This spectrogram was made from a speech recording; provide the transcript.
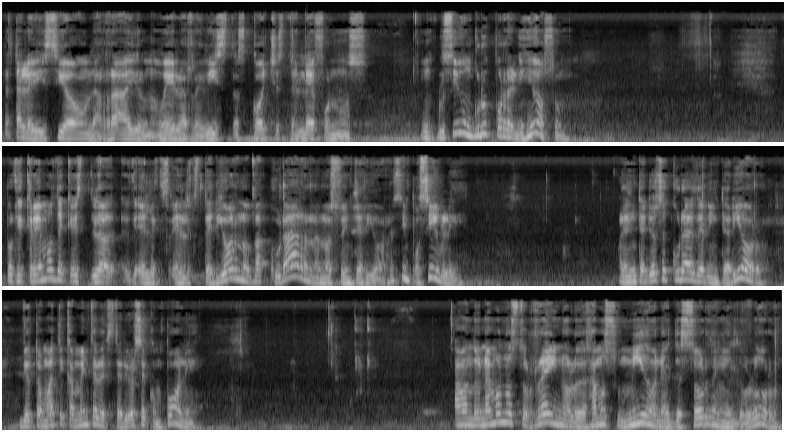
La televisión, la radio, novelas, revistas, coches, teléfonos, inclusive un grupo religioso. Porque creemos de que el, el exterior nos va a curar a nuestro interior. Es imposible. El interior se cura desde el interior y automáticamente el exterior se compone. Abandonamos nuestro reino, lo dejamos sumido en el desorden y el dolor.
